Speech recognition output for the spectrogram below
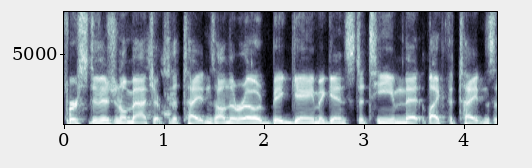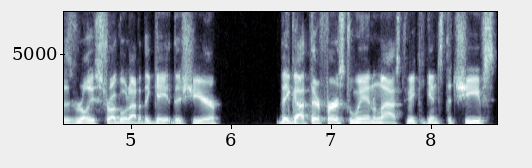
first divisional matchup for the Titans on the road, big game against a team that, like the Titans, has really struggled out of the gate this year. They got their first win last week against the Chiefs.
